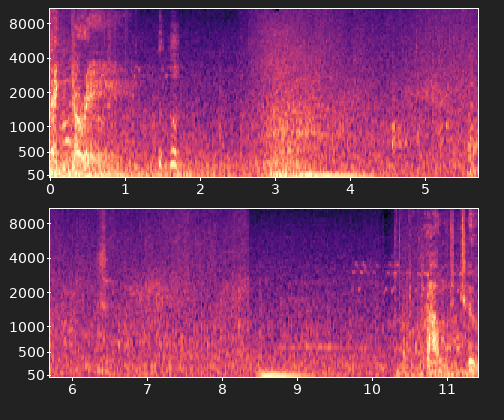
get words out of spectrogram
Victory! Round two.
